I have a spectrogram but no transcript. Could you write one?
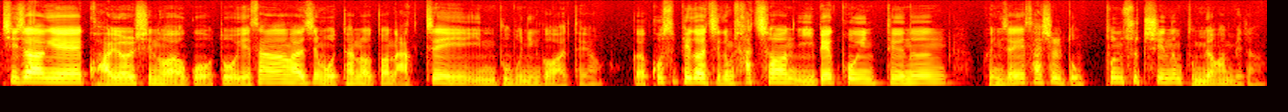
시장의 과열 신호하고 또 예상하지 못하는 어떤 악재인 부분인 것 같아요. 그러니까 코스피가 지금 4,200포인트는 굉장히 사실 높은 수치는 분명합니다.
